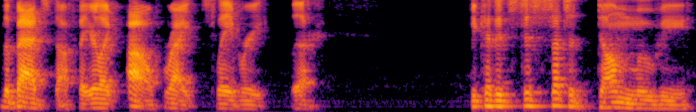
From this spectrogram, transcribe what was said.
The bad stuff that you're like, "Oh, right, slavery." Ugh. Because it's just such a dumb movie.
